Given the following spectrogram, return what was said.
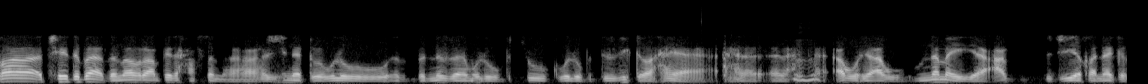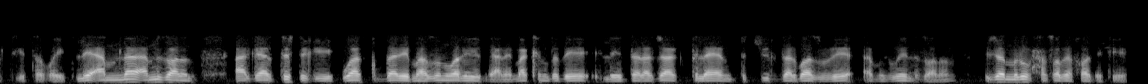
واخا تشهد أنا الامر عم بيدح حصلنا. هجيناك ولو بالنظام ولو بالتوك ولو بالدزيكا هي أو هي أو منما هي يعد تجي خناكر تبغيت لا أمنا امنزعن اگر تشتكي واك ما اظن ولي يعني ما كان بدي لدرجة بلان بتشوف درباز بري امن وين زعن جمروب حسب خادكي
